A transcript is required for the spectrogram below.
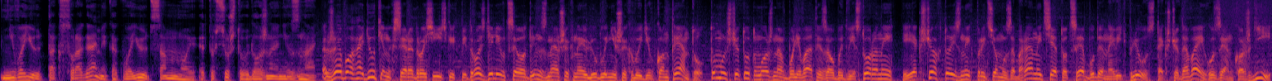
не воюют так с врагами, как воюют со мной. Это все, что вы должны о них знать. Жебо Гадюкінг серед російських підрозділів це один з наших найулюбленіших видів контенту, тому що тут можна вболівати за обидві сторони, і якщо хтось з них при цьому забараниться, то це буде навіть плюс. Так що давай, Гузенко, жгі.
